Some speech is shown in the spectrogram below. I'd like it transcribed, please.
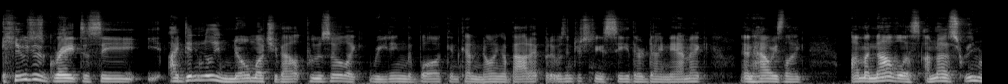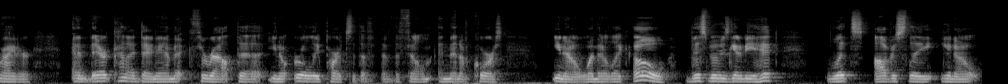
he was just great to see. I didn't really know much about Puzo, like reading the book and kind of knowing about it, but it was interesting to see their dynamic and how he's like, I'm a novelist, I'm not a screenwriter, and they're kind of dynamic throughout the you know early parts of the of the film, and then of course, you know when they're like, oh, this movie's gonna be a hit, let's obviously you know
